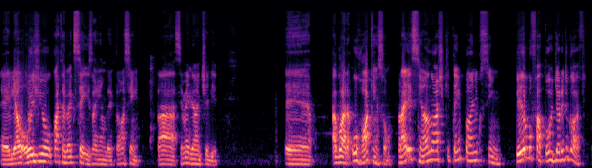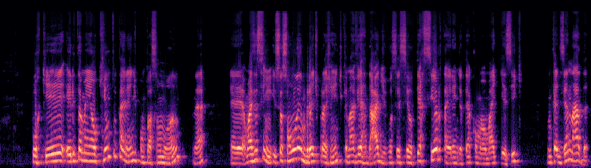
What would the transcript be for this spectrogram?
É, ele é hoje o quarterback 6 ainda, então assim, tá semelhante ali. É, agora, o Hawkinson, para esse ano, eu acho que tem pânico sim, pelo fator de de Goff. Porque ele também é o quinto Tyrene de pontuação no ano, né? É, mas assim, isso é só um lembrete para gente que, na verdade, você ser o terceiro Tyrande, até como é o Mike Gesicki, não quer dizer nada.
